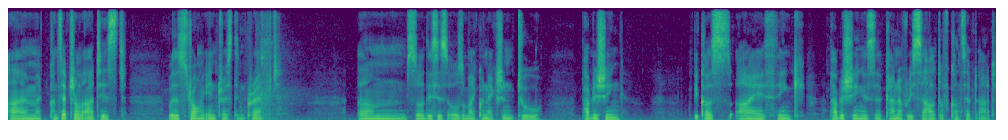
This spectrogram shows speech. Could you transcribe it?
I'm a conceptual artist with a strong interest in craft. Um, so, this is also my connection to publishing because I think publishing is a kind of result of concept art,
